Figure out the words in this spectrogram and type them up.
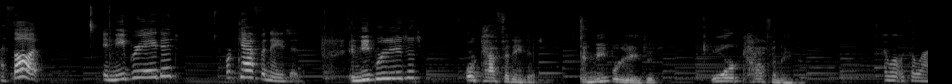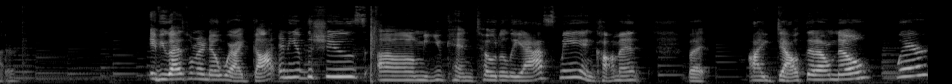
I thought Inebriated or caffeinated? Inebriated or caffeinated? Inebriated or caffeinated? I went with the latter. If you guys want to know where I got any of the shoes, um, you can totally ask me and comment, but I doubt that I'll know where.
